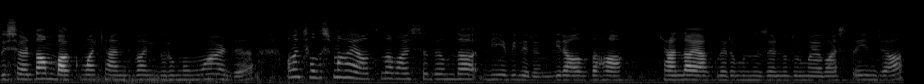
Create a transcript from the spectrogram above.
dışarıdan bakma kendime hani durumum vardı. Ama çalışma hayatına başladığımda diyebilirim biraz daha kendi ayaklarımın üzerinde durmaya başlayınca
